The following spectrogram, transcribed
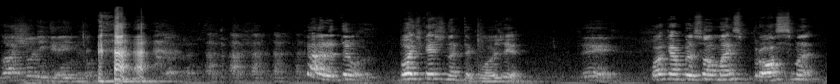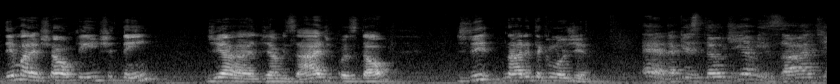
Não achou ninguém, não? cara, tem podcast na tecnologia. Sim. Qual que é a pessoa mais próxima de Marechal que a gente tem de, a- de amizade, coisa e tal? de, na área de tecnologia. É, da questão de amizade.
